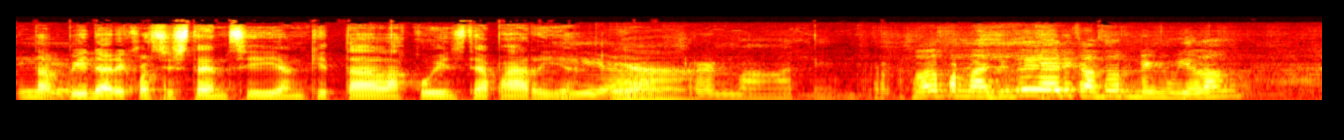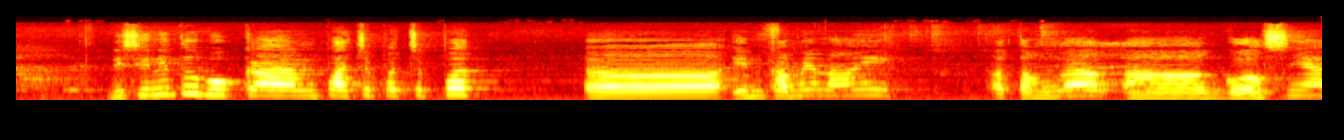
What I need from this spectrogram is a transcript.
Iya. tapi dari konsistensi yang kita lakuin setiap hari ya. Iya, Iya. keren banget nih. Soalnya pernah juga ya di kantor ada yang bilang di sini tuh bukan pak cepet-cepet eh, income-nya naik atau enggak eh, goals-nya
